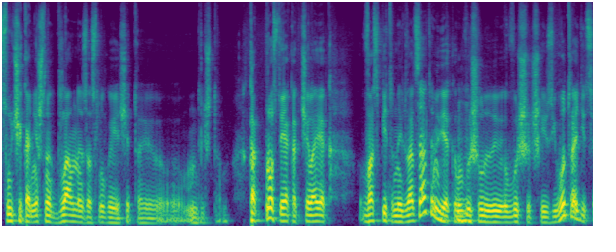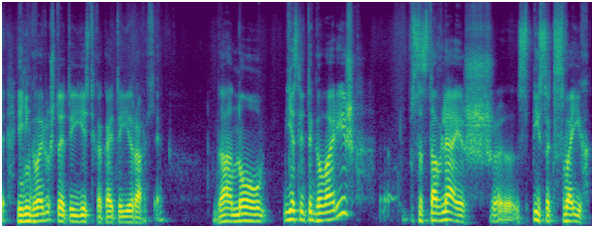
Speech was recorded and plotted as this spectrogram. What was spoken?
случае, конечно, главная заслуга, я считаю, Мандельштама как просто я как человек воспитанный 20 веком, вышел, вышедший из его традиции, я не говорю, что это и есть какая-то иерархия. Да, но если ты говоришь, составляешь э, список своих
